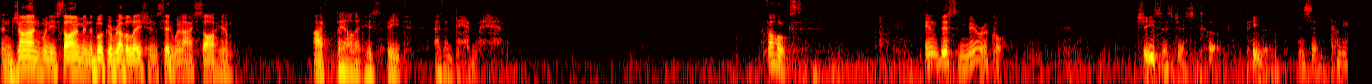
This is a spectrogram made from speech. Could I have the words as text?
And John, when he saw him in the book of Revelation, said, When I saw him, I fell at his feet as a dead man. Folks, in this miracle, Jesus just took Peter and said, Come here.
